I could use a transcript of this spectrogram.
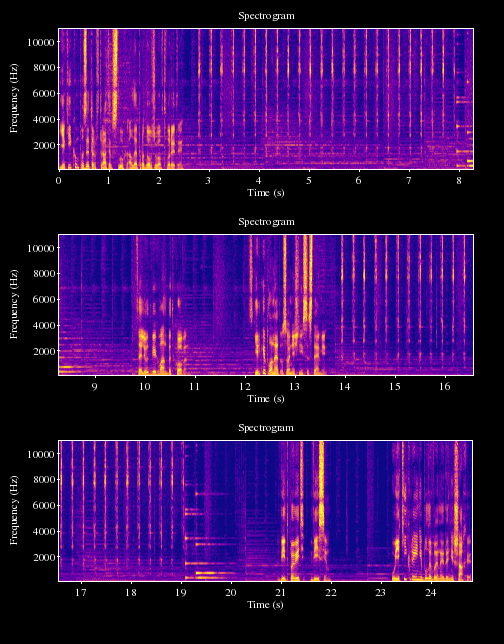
Який композитор втратив слух, але продовжував творити? Це Людвіг Ван Бетховен. Скільки планет у сонячній системі? Відповідь 8. У якій країні були винайдені шахи?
